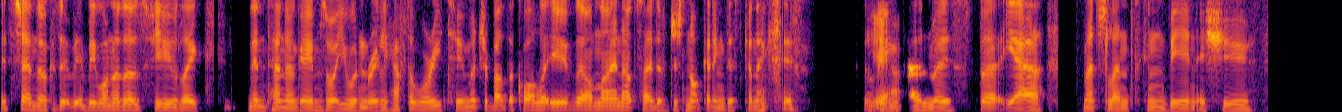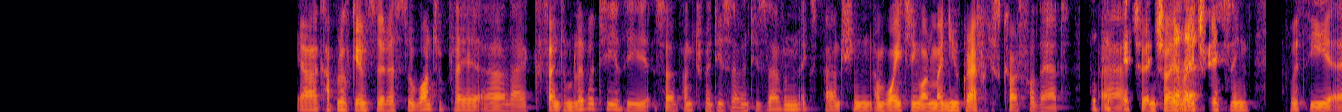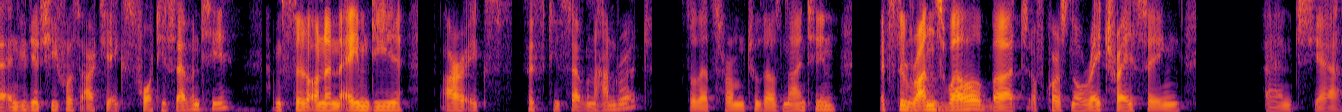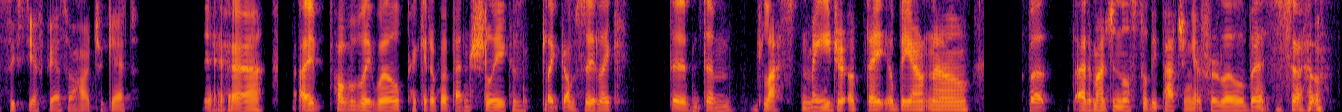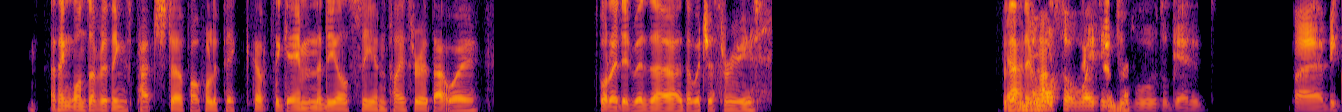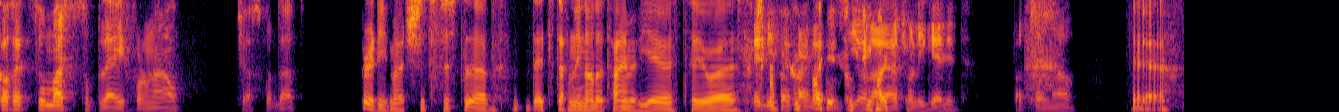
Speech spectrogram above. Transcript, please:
It's a shame though, because it'd be one of those few like Nintendo games where you wouldn't really have to worry too much about the quality of the online outside of just not getting disconnected. and Being Yeah. turn based, but yeah, match length can be an issue. Yeah, a couple of games that I still want to play, uh, like Phantom Liberty, the Cyberpunk 2077 expansion. I'm waiting on my new graphics card for that uh, to enjoy ray tracing with the uh, NVIDIA GeForce RTX 4070. I'm still on an AMD RX 5700, so that's from 2019. It still runs well, but of course, no ray tracing. And yeah, 60 FPS are hard to get. Yeah, I probably will pick it up eventually because, like, obviously, like the the last major update will be out now, but I'd imagine they'll still be patching it for a little bit. So, I think once everything's patched up, I'll probably pick up the game and the DLC and play through it that way. It's what I did with uh, The Witcher Three. But Yeah, then they and I'm also waiting to to get it, but because it's too much to play for now, just for that. pretty much. It's just uh, it's definitely not a time of year to. Uh, Maybe if I find a play good something deal, I actually get it. But for now, Yeah.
